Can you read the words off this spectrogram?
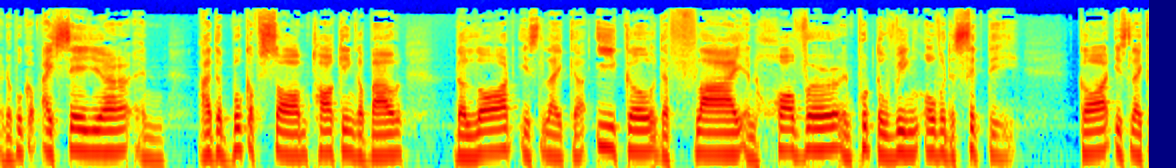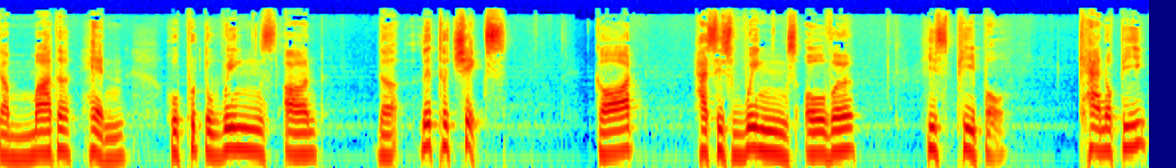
and the book of Isaiah and other book of Psalm talking about the Lord is like an eagle that fly and hover and put the wing over the city. God is like a mother hen who put the wings on the little chicks. God has his wings over his people. Canopy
